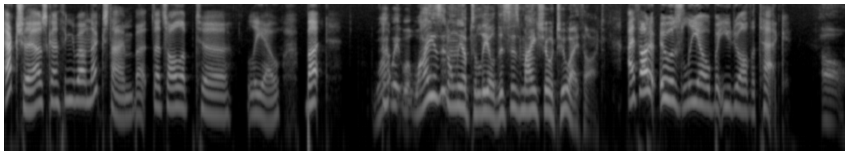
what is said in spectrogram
Actually, I was kind of thinking about next time, but that's all up to Leo. But Why? Wait, why is it only up to Leo? This is my show too. I thought. I thought it- it was Leo, but you do all the tech. Oh,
